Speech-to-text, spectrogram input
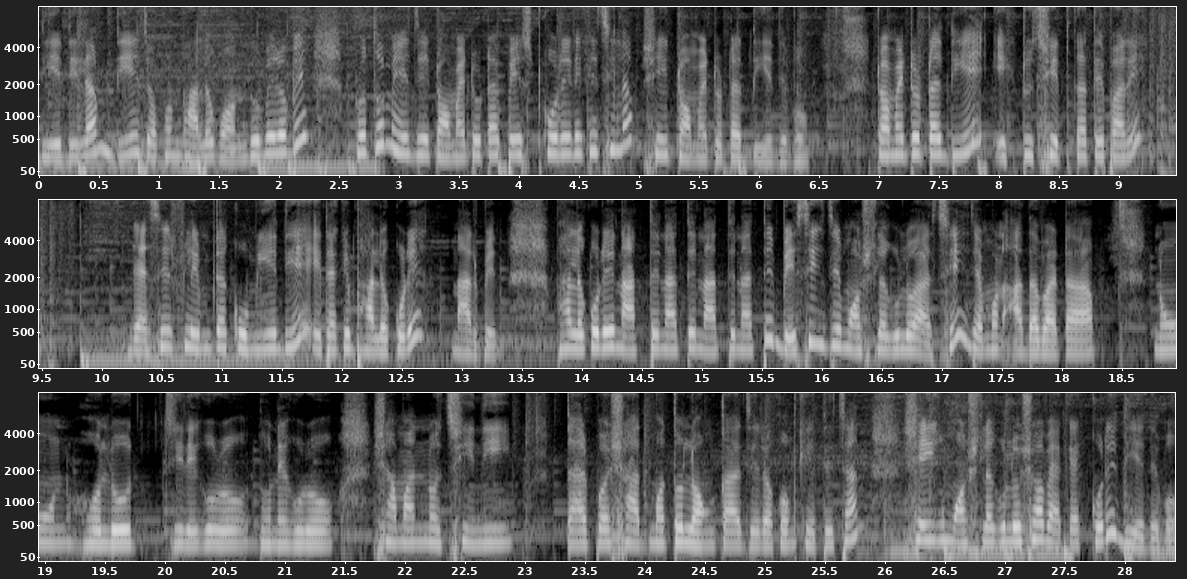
দিয়ে দিলাম। দিয়ে যখন ভালো গন্ধ বেরোবে, প্রথমে যে টমেটোটা পেস্ট করে রেখেছিলাম, সেই টমেটোটা দিয়ে দেব। টমেটোটা দিয়ে একটু ছেটকাতে পারে গ্যাসের ফ্লেমটা কমিয়ে দিয়ে এটাকে ভালো করে নাড়বেন। ভালো করে নাড়তে নাড়তে নাড়তে নাড়তে বেসিক যে মশলাগুলো আছে, যেমন আদা বাটা, নুন, হলুদ, জিরে গুঁড়ো, ধনে গুঁড়ো, সামান্য চিনি, তারপর স্বাদ মতো লঙ্কা যেরকম খেতে চান, সেই মশলাগুলো সব এক এক করে দিয়ে দেবো।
